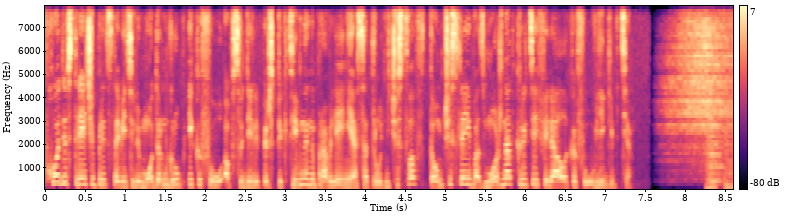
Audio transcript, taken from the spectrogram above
В ходе встречи представители Modern Group и КФУ обсудили перспективные направления сотрудничества, в том числе и возможное открытие филиала КФУ в Египте. В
